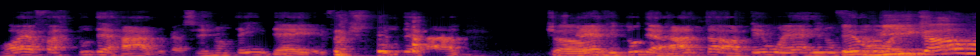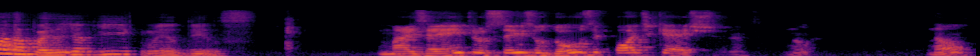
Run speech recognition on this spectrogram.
Roya faz tudo errado, cara. Vocês não têm ideia. Ele faz tudo errado. Escreve tudo errado, tá? Ó, tem um R no final. Eu vi, aí. calma, rapaz, eu já vi. Meu Deus. Mas é entre o 6 e o 12 podcast, né? Não? Não?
